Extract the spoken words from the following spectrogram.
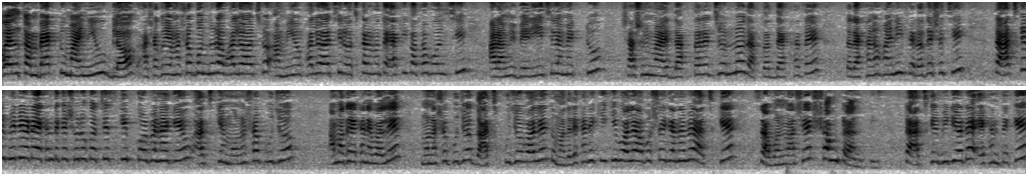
Welcome back to my new blog আশা করি আমার সব বন্ধুরা ভালো আছো। আমিও ভালো আছি। রোজকার মতো একই কথা বলছি। আর আমি বেরিয়েছিলাম একটু শাশুড়ি মায়ের ডাক্তারের জন্য, ডাক্তার দেখাতে। তো দেখানো হয়নি, ফেরত এসেছি। তো আজকের ভিডিওটা এখান থেকে শুরু করছি। স্কিপ করবে না কেউ। আজকে মনসা পুজো। আমাদের এখানে বলে মনসা পুজো, গাছ পুজো বলে। তোমাদের এখানে কি কি বলে অবশ্যই জানাবে আজকে শ্রাবণ মাসের সংক্রান্তি। তো আজকের ভিডিওটা এখান থেকে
